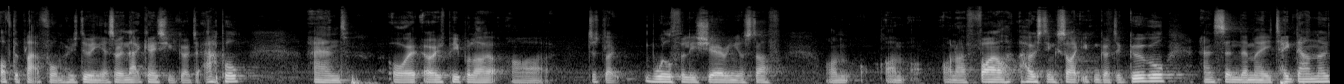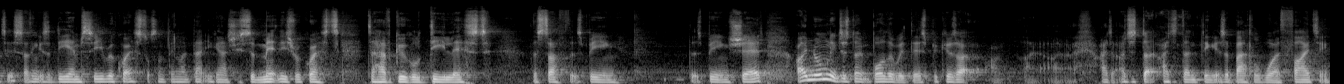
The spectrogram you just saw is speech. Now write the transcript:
of the platform who's doing it. So in that case, you go to Apple, and or or if people are are just like willfully sharing your stuff on on on a file hosting site, you can go to Google and send them a takedown notice. I think it's a DMC request or something like that. You can actually submit these requests to have Google delist the stuff that's being that's being shared. I normally just don't bother with this because I. I, I, just don't, I just don't think it's a battle worth fighting.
